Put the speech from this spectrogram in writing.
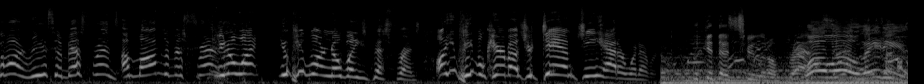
Come on, Reese, you're best friends. Our moms are best friends. You know what? You people are nobody's best friends. All you people care about is your damn jihad or whatever. Look at those two little brats. Whoa, whoa, ladies,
